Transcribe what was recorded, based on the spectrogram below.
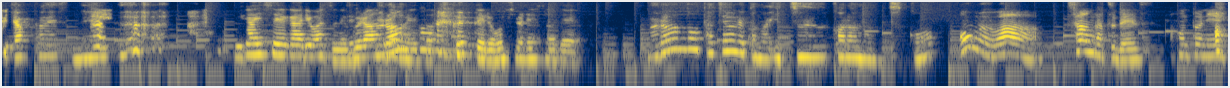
ギャップですね。意外性がありますね。えブランド名と作ってるおしゃれさで。ブランドを立ち上げたのはいつからなんですか？オムは3月です。本当にあ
